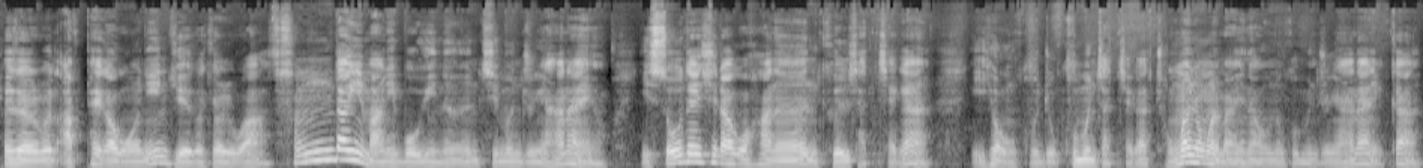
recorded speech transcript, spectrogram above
그래서 여러분 앞에가 원인, 뒤에가 결과 상당히 많이 보이는 지문 중에 하나예요. 이 that이라고 하는 글 자체가 이 형 구문 자체가 정말 정말 많이 나오는 구문 중에 하나니까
